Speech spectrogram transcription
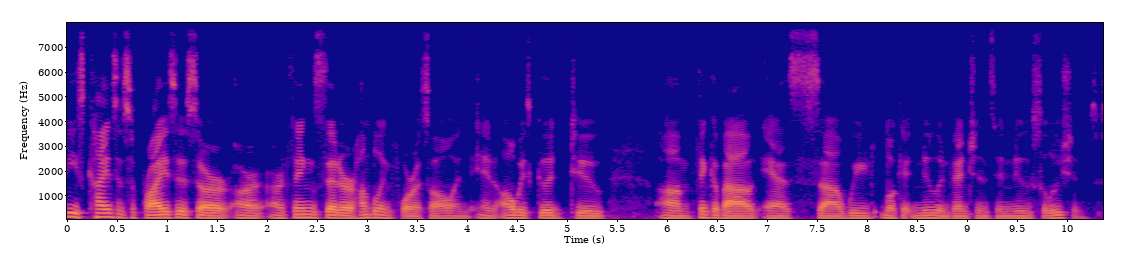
these kinds of surprises are, are, are, things that are humbling for us all and, and always good to um, think about as uh, we look at new inventions and new solutions.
